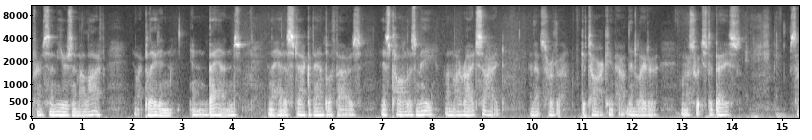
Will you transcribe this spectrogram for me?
for some years in my life, you know, I played in, in bands, and I had a stack of amplifiers as tall as me on my right side, and that's where the guitar came out. Then later, when I switched to bass, so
